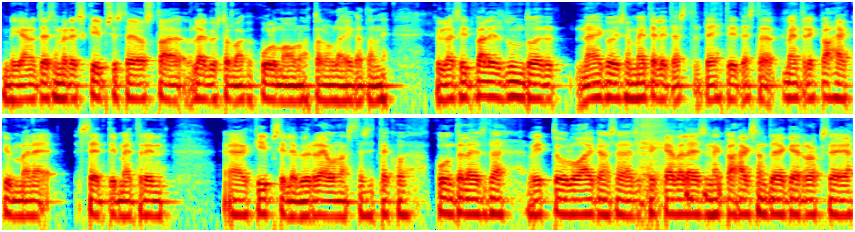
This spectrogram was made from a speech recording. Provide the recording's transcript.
mikä nyt esimerkiksi kipsistä jostain levystä vaikka kulma unohtanut leikata, niin kyllä siitä välillä tuntuu, että näinkö iso meteli tästä tehtiin tästä metri 20 senttimetrin kipsilevyn reunasta sitten, kun kuuntelee sitä vittuilua aikansa ja sitten kävelee sinne kahdeksanteen kerrokseen ja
